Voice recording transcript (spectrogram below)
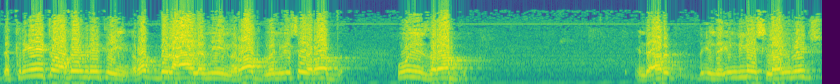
The creator of everything, Rabbil Alameen. Rabb, when we say Rabb, who is Rabb? In the, in the English language,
